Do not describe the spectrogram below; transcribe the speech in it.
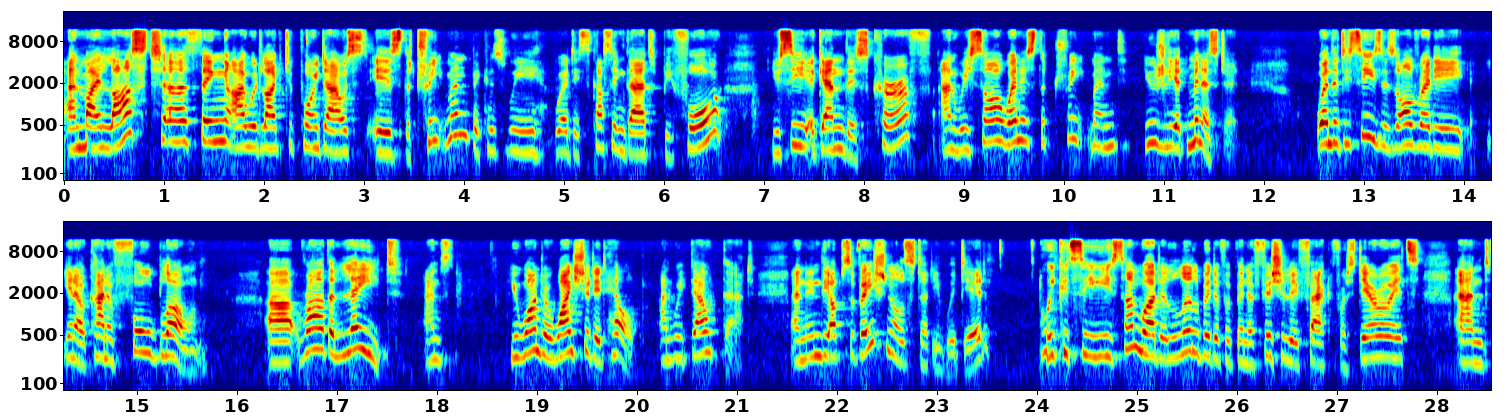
And my last uh, thing I would like to point out is the treatment, because we were discussing that before. You see again this curve, and we saw when is the treatment usually administered. When the disease is already, you know, kind of full-blown, uh, rather late, and you wonder why should it help, and we doubt that. And in the observational study we did, we could see somewhat a little bit of a beneficial effect for steroids and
